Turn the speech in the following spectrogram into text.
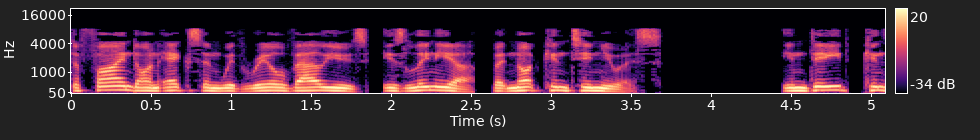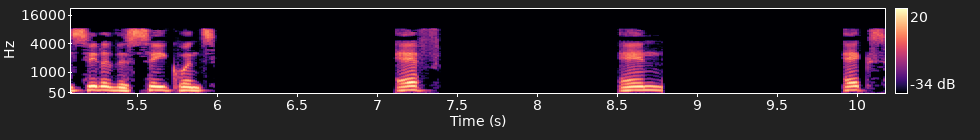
Defined on X and with real values is linear but not continuous. Indeed, consider the sequence f n x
